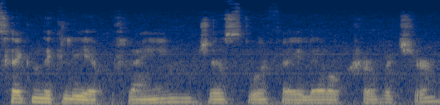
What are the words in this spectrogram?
Technically a plane just with a little curvature.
